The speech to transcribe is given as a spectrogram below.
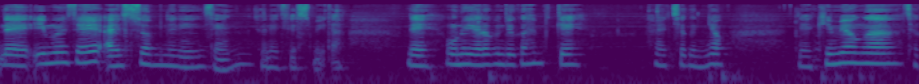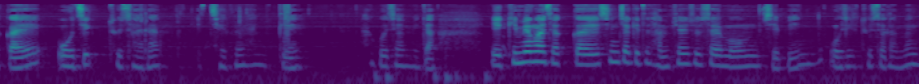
네, 이문세의 알 수 없는 인생 전해드렸습니다. 네, 오늘 여러분들과 함께 할 책은요, 네, 김영하 작가의 오직 두 사람 이 책을 함께 하고자 합니다. 이 김영하 작가의 신작이다 단편 소설 모음집인 오직 두 사람은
